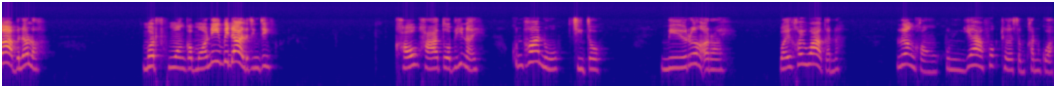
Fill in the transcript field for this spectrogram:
บ้าไปแล้วเหรอ หมดห่วงกับหมอนี่ไม่ได้เลยจริง ๆ เขาพาตัวไปที่ไหน คุณพ่อหนู ชิงโจ มีเรื่องอะไร ไว้ค่อยว่ากันนะ เรื่องของคุณย่าพวกเธอสำคัญกว่า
